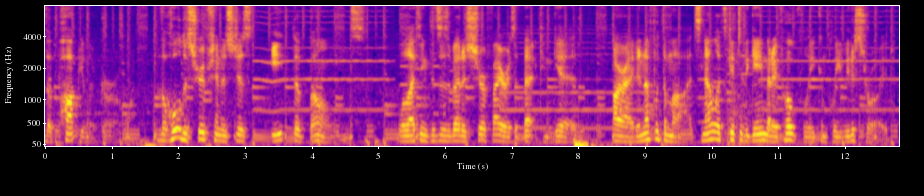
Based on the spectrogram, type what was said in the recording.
the popular girl. The whole description is just eat the bones. Well, I think this is about as surefire as a bet can get. Alright, enough with the mods. Now let's get to the game that I've hopefully completely destroyed.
